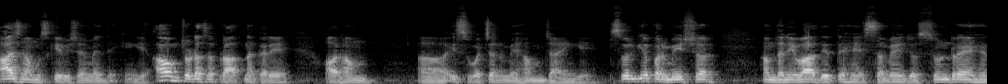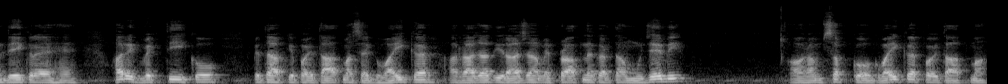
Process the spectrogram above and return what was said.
आज हम उसके विषय में देखेंगे। अब हम छोटा सा प्रार्थना करें और हम इस वचन में हम जाएँगे। स्वर्गीय परमेश्वर, हम धन्यवाद देते हैं इस समय जो सुन रहे हैं, देख रहे हैं। हर एक व्यक्ति को पिता आपके पवित्र आत्मा से अगुवाई कर और राजा दी राजा, मैं प्रार्थना करता हूँ मुझे भी और हम सबको अगुवाई कर पवित्र आत्मा।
